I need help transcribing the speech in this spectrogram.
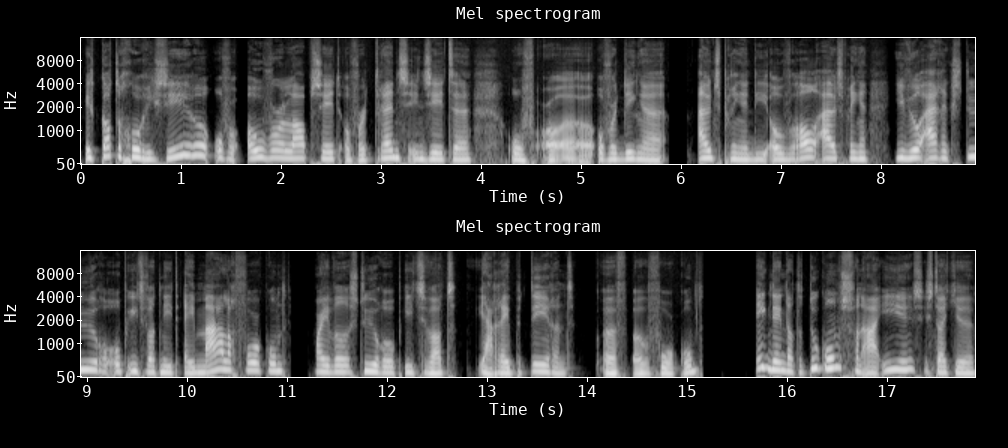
is categoriseren of er overlap zit, of er trends in zitten, of, uh, of er dingen uitspringen die overal uitspringen. Je wil eigenlijk sturen op iets wat niet eenmalig voorkomt, maar je wil sturen op iets wat ja, repeterend uh, voorkomt. Ik denk dat de toekomst van AI is, is dat je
